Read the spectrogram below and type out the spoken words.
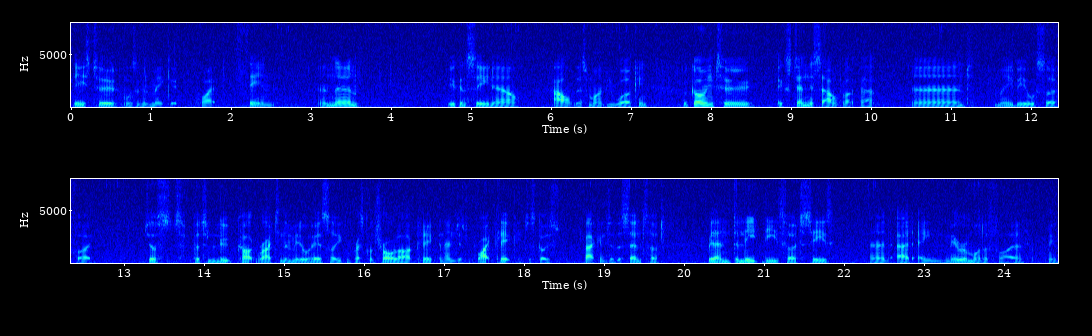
these two I'm also going to make it quite thin and then you can see now how this might be working we're going to extend this out like that and maybe also if I just put a loop cut right in the middle here so you can press Control R, click, and then just right click, it just goes back into the center. We then delete these vertices and add a mirror modifier, maybe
